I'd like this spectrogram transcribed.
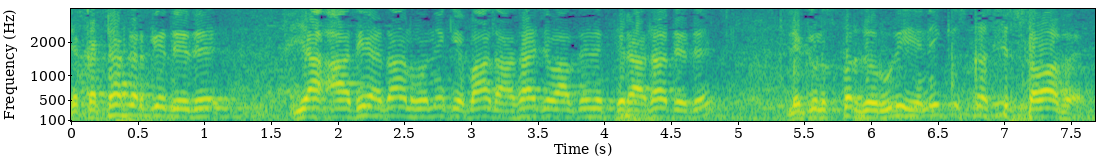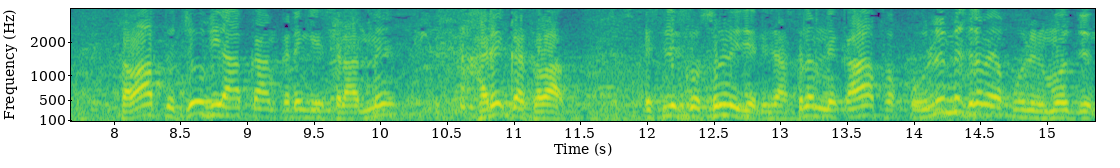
اکٹھا کر کے دے دے، یا آدھے اذان ہونے کے بعد آدھا جواب دے دے، پھر آدھا دے دے، لیکن اس پر ضروری ہے نہیں کہ اس کا صرف ثواب ہے۔ ثواب تو جو بھی آپ کام کریں گے اسلام میں، ہر ایک کا ثواب۔ اس لیے اس کو سن لیجیے نظا وسلم نے کہا فقول مسلم یقول المؤذن۔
